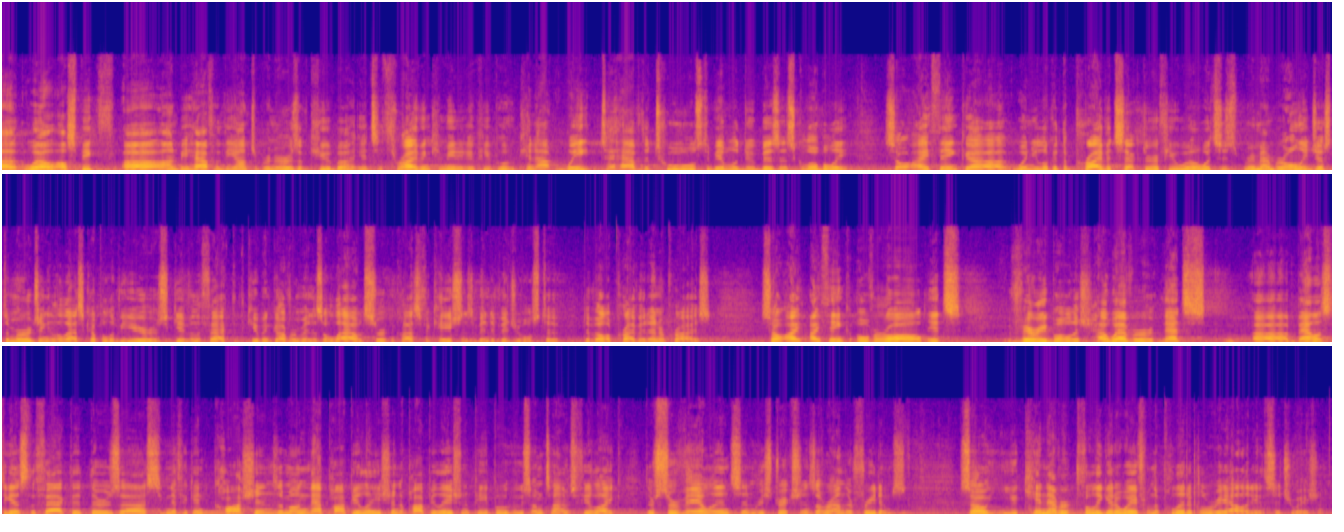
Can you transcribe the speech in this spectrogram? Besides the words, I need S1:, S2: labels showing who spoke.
S1: Uh, well, I'll speak uh, on behalf of the entrepreneurs of Cuba. It's a thriving community of people who cannot wait to have the tools to be able to do business globally. So I think uh, when you look at the private sector, if you will, which is, remember, only just emerging in the last couple of years, given the fact that the Cuban government has allowed certain classifications of individuals to develop private enterprise. So I, I think overall it's very bullish. However, that's uh, balanced against the fact that there's uh, significant cautions among that population, a population of people who sometimes feel like there's surveillance and restrictions around their freedoms. So you can never fully get away from the political reality of the situation.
